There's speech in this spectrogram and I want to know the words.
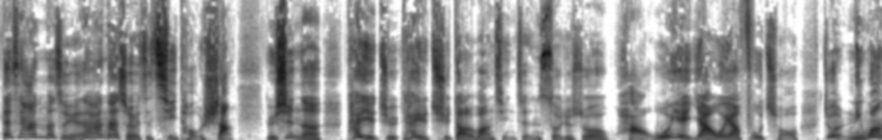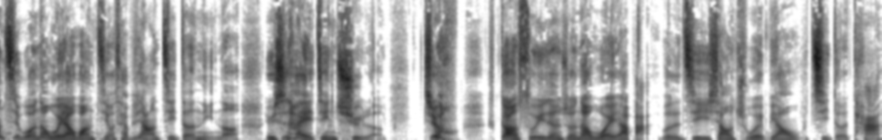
但是他那时候也，他那时候也是气头上，于是呢，他也去，他也去到了忘情诊所，就说好，我也要，我也要复仇，就你忘记我，那我也要忘记，我才不想要记得你呢。于是他也进去了。就 告诉医生说：“那我也要把我的记忆消除，我也不要记得他。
